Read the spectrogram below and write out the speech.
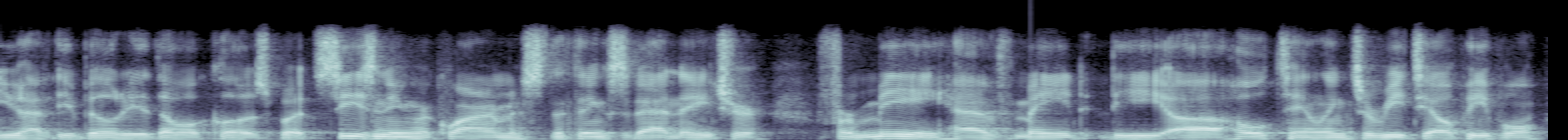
you have the ability to double close. But seasoning requirements, the things of that nature, for me, have made the uh, wholetailing to retail people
